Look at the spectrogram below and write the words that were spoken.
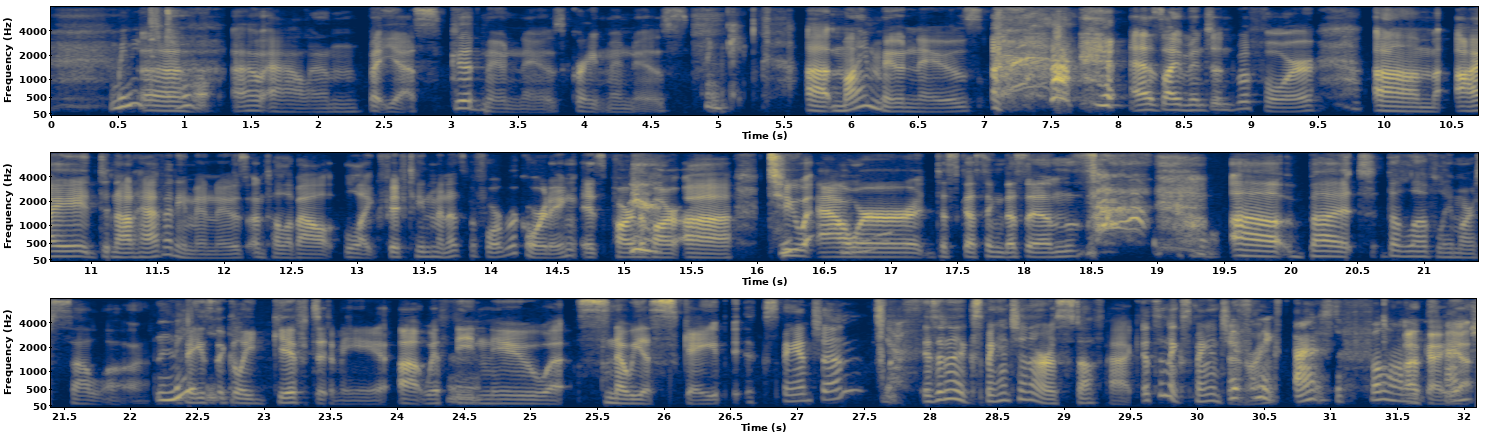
We need to Uh, talk. oh, Alan. But yes, good moon news. Great moon news. Thank you. Uh, my moon news, as I mentioned before, um, I did not have any moon news until about like 15 minutes before recording. It's part of our uh, two hour discussing The Sims. uh, but the lovely Marcella Me? basically gifted me uh, with the Mm. new Snowy Escape expansion. Yes. Is it an expansion or a stuff pack? It's an expansion, it's an expansion. It's a full-on Okay, yeah.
